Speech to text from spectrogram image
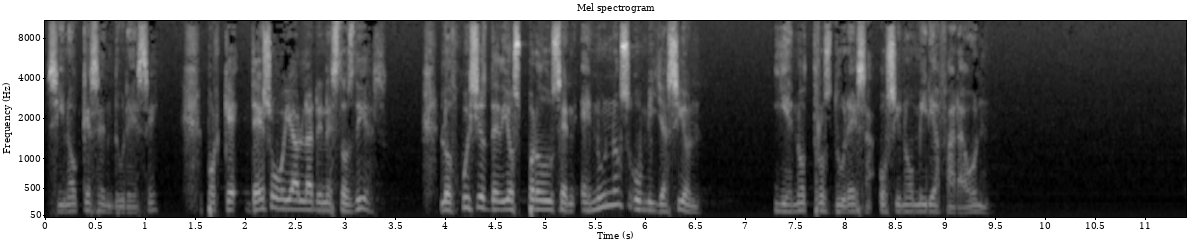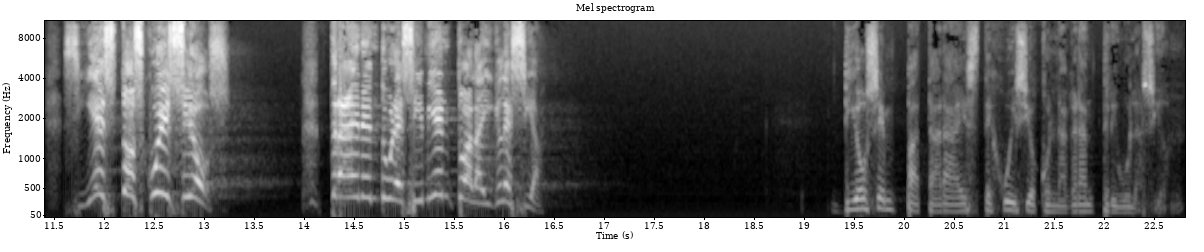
sino que se endurece, porque de eso voy a hablar en estos días. Los juicios de Dios producen en unos humillación y en otros dureza, o si no, mire a Faraón. Si estos juicios traen endurecimiento a la iglesia, Dios empatará este juicio con la gran tribulación.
